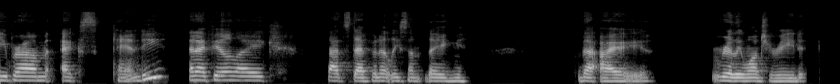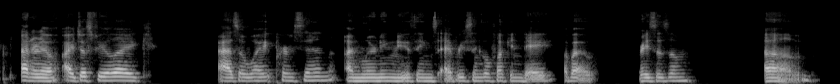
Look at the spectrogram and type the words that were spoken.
Ibram X Kendi. And I feel like that's definitely something that I really want to read. I don't know. I just feel like as a white person, I'm learning new things every single fucking day about racism. Um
